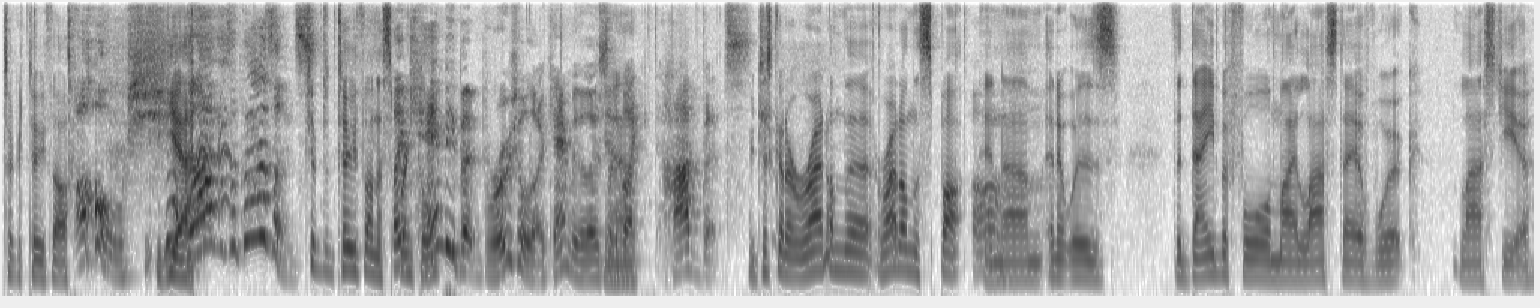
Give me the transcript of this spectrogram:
took a tooth off, Oh shit! Yeah. Hundreds of thousands. chipped a tooth on a sprinkle. They can be a bit brutal though, can be those sort of like hard bits. We just got it right on the right on the spot, and Oh. um, and it was the day before my last day of work last year.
